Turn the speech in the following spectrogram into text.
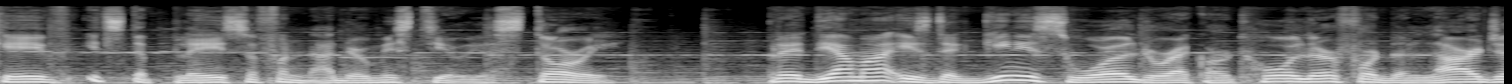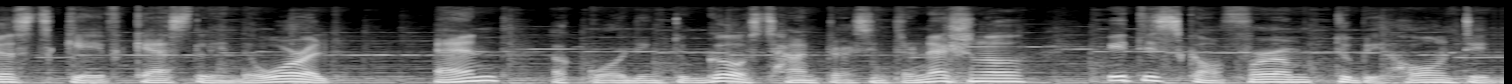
cave, it's the place of another mysterious story. Predjama is the Guinness World Record holder for the largest cave castle in the world, and, according to Ghost Hunters International, it is confirmed to be haunted.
